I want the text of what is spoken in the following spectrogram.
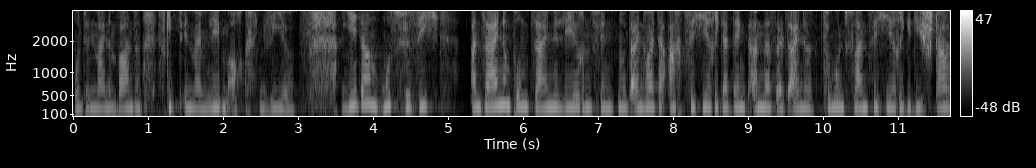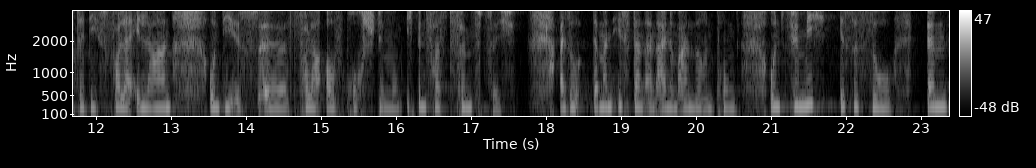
und in meinem Wahnsinn. Es gibt in meinem Leben auch kein Wir. Jeder muss für sich an seinem Punkt seine Lehren finden und ein heute 80-Jähriger denkt anders als eine 25-Jährige, die startet, die ist voller Elan und die ist äh, voller Aufbruchsstimmung. Ich bin fast 50. Also man ist dann an einem anderen Punkt. Und für mich ist es so, ähm,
